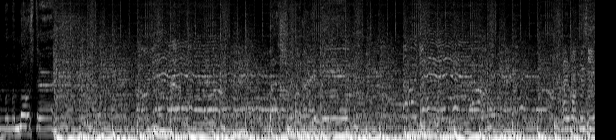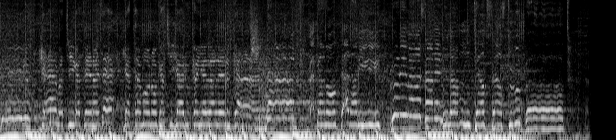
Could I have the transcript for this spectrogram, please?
monster I want to give Yeah 間違ってないぜやったもの勝ちやるかやられるか知らんバカのダダに振り回されるなんて That's too bad.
